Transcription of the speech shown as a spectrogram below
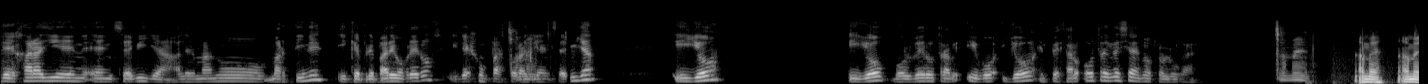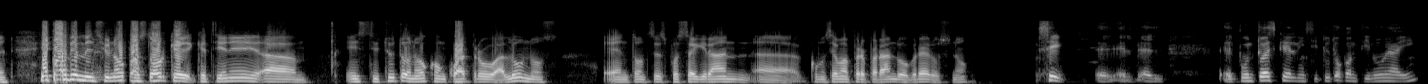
dejar allí en, Sevilla al hermano Martínez y que prepare obreros y deje un pastor allí en Sevilla. Y yo y yo volver otra vez y yo empezar otra iglesia en otro lugar. Amén. Amén, amén. Y también mencionó, pastor, que, que tiene um, instituto, ¿no? Con cuatro alumnos. Entonces, pues seguirán, uh, ¿cómo se llama? Preparando obreros, ¿no? Sí, el, el, el, punto es que el instituto continúe ahí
